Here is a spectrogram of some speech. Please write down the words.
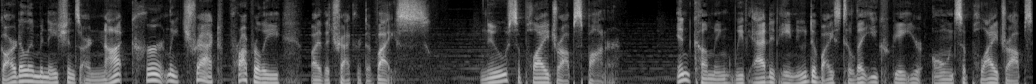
guard eliminations are not currently tracked properly by the tracker device. New supply drop spawner. Incoming, we've added a new device to let you create your own supply drops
